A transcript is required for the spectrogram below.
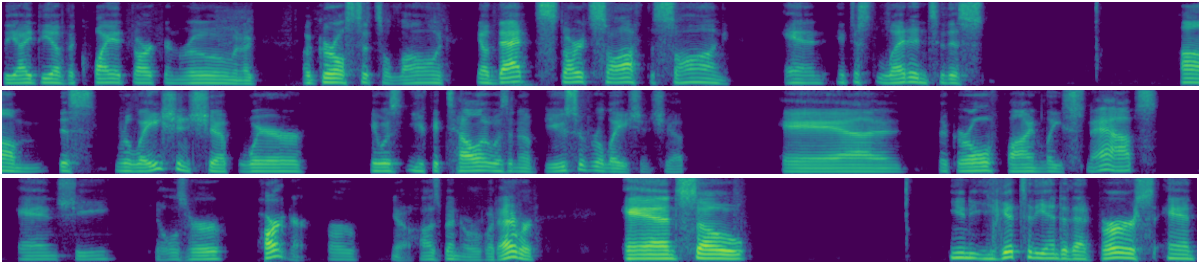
the idea of the quiet darkened room and a, a girl sits alone you know that starts off the song and it just led into this um this relationship where it was you could tell it was an abusive relationship and the girl finally snaps and she kills her partner or you know husband or whatever. And so you know you get to the end of that verse and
